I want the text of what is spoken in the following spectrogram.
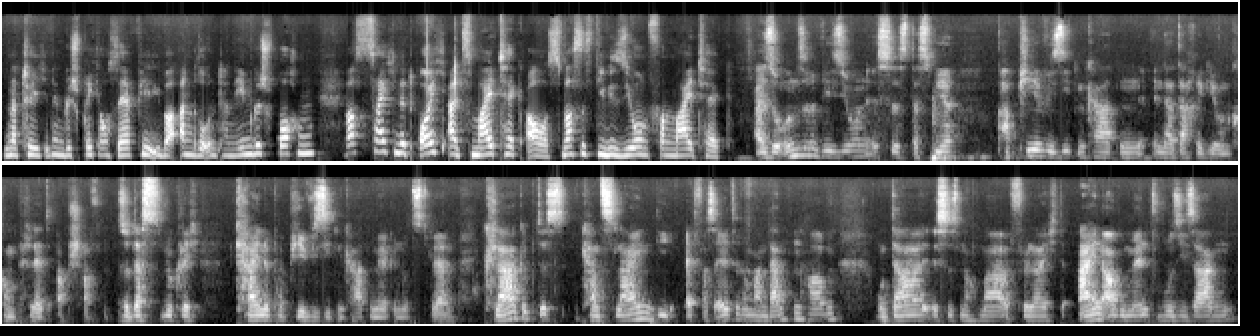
natürlich in dem Gespräch auch sehr viel über andere Unternehmen gesprochen. Was zeichnet euch als MyTech aus? Was ist die Vision von MyTech? Also unsere Vision ist es, dass wir Papiervisitenkarten in der Dachregion komplett abschaffen. Also dass wirklich keine Papiervisitenkarten mehr genutzt werden. Klar gibt es Kanzleien, die etwas ältere Mandanten haben und da ist es nochmal vielleicht ein Argument, wo sie sagen,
